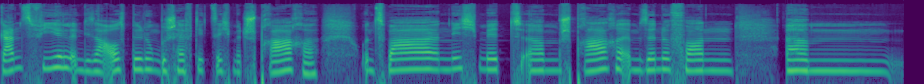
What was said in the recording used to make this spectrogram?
ganz viel in dieser Ausbildung beschäftigt sich mit Sprache. Und zwar nicht mit ähm, Sprache im Sinne von, ähm,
